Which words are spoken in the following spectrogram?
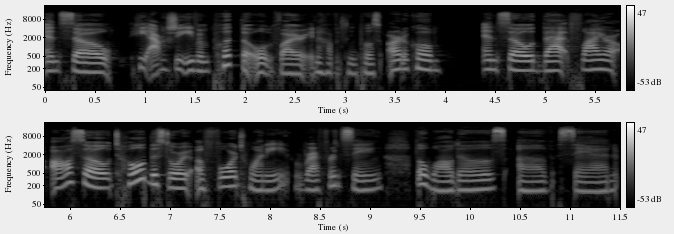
And so he actually even put the old flyer in a Huffington Post article And so that flyer also told the story of 420, referencing the Waldos of San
